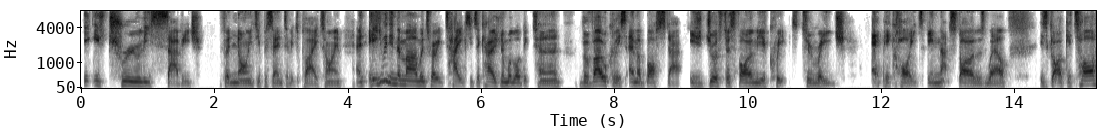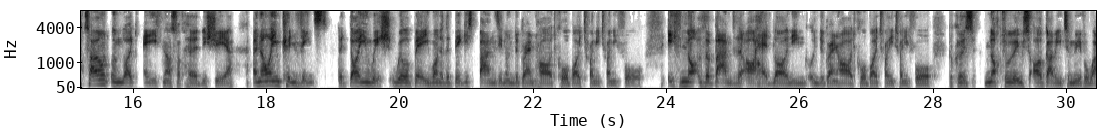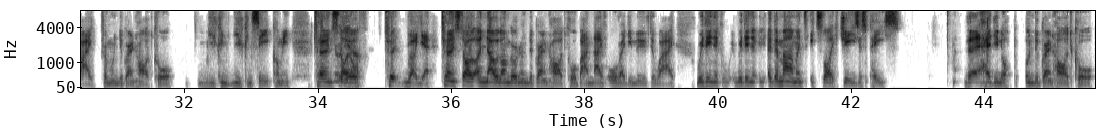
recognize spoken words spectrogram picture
It is truly savage for 90% of its playtime. And even in the moments where it takes its occasional melodic turn, the vocalist Emma Boster is just as finely equipped to reach epic heights in that style as well. It's got a guitar tone unlike anything else I've heard this year. And I'm convinced that Dying Wish will be one of the biggest bands in underground hardcore by 2024, if not the band that are headlining underground hardcore by 2024, because Knocked Loose are going to move away from underground hardcore. You can you can see it coming. Turnstile, have. Tu- well, yeah, Turnstile are no longer an underground hardcore band. They've already moved away. Within a, within a, at the moment, it's like Jesus Piece that are heading up underground hardcore.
